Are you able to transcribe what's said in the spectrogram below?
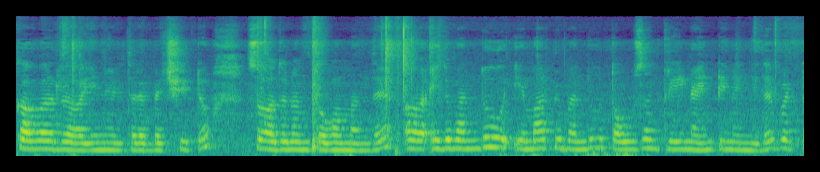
ಕವರ್ ಏನು ಹೇಳ್ತಾರೆ ಬೆಡ್ಶೀಟು ಸೊ ಅದನ್ನೊಂದು ತೊಗೊಂಬಂದೆ ಆ, ಇದು ಬಂದು ಎಂ ಆರ್ ಪಿ ಬಂದು ತೌಸಂಡ್ ತ್ರೀ ನೈಂಟಿ ನೈನ್ ಇದೆ but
